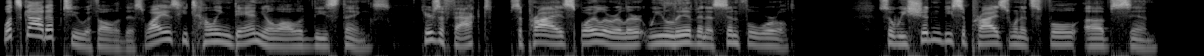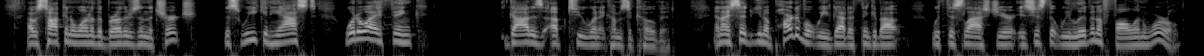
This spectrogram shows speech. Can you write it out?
What's God up to with all of this? Why is he telling Daniel all of these things? Here's a fact surprise, spoiler alert, we live in a sinful world. So we shouldn't be surprised when it's full of sin. I was talking to one of the brothers in the church this week, and he asked, What do I think God is up to when it comes to COVID? And I said, You know, part of what we've got to think about with this last year is just that we live in a fallen world.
